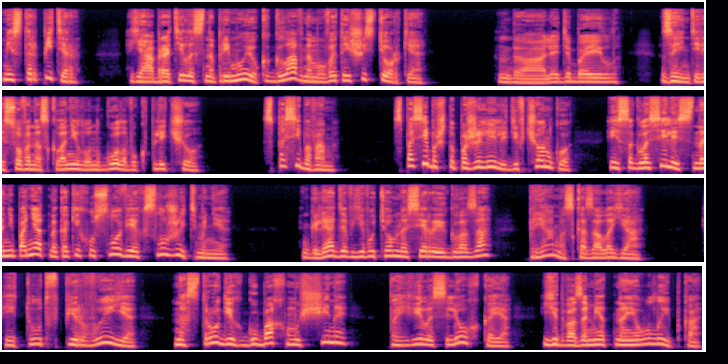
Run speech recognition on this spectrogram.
«Мистер Питер», я обратилась напрямую к главному в этой шестерке. «Да, леди Бейл», — заинтересованно склонил он голову к плечу. «Спасибо вам. Спасибо, что пожалели девчонку и согласились на непонятно каких условиях служить мне». Глядя в его темно-серые глаза, прямо сказала я. И тут впервые на строгих губах мужчины появилась легкая, едва заметная улыбка,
